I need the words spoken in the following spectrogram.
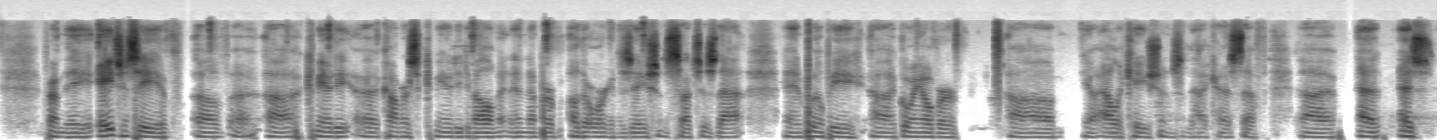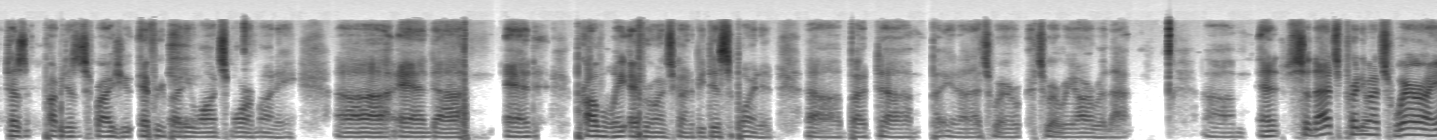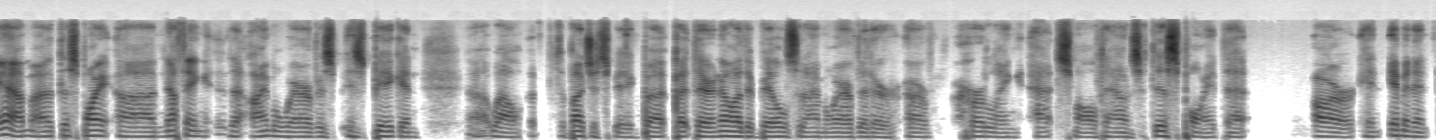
from the agency of, of uh, uh, community uh, commerce and community development and a number of other organizations such as that and we'll be going over um, you know, allocations and that kind of stuff. Uh, as, as doesn't probably doesn't surprise you, everybody wants more money, uh, and uh, and probably everyone's going to be disappointed. Uh, but uh, but you know that's where that's where we are with that. Um, and so that's pretty much where I am uh, at this point. Nothing that I'm aware of is is big, and uh, well, the budget's big, but but there are no other bills that I'm aware of that are are hurtling at small towns at this point that are in imminent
